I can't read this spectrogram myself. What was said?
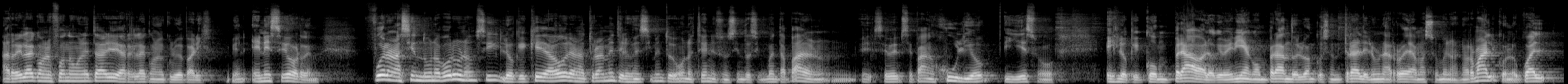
arreglar con el Fondo Monetario y arreglar con el Club de París, bien, en ese orden. Fueron haciendo uno por uno, ¿sí? lo que queda ahora, naturalmente, los vencimientos de bonos este año son 150 palos, eh, se, se pagan en julio y eso es lo que compraba, lo que venía comprando el Banco Central en una rueda más o menos normal, con lo cual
